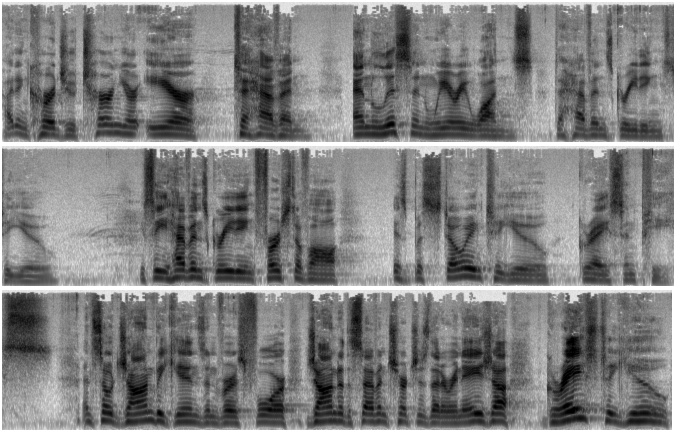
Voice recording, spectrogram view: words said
I'd encourage you turn your ear to heaven and listen, weary ones, to heaven's greeting to you. You see, heaven's greeting, first of all, is bestowing to you grace and peace. And so John begins in verse 4 John to the seven churches that are in Asia, grace to you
